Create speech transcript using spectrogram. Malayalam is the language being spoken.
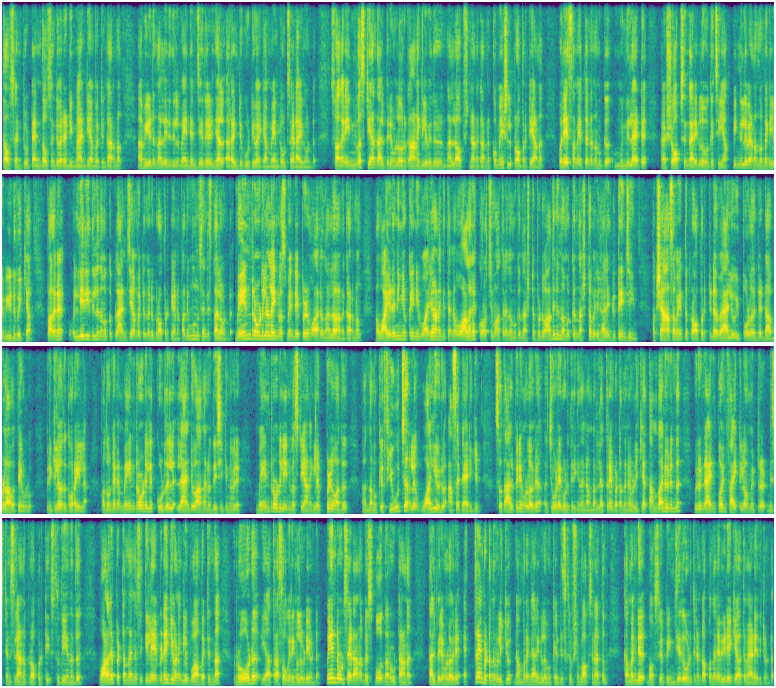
തൗസൻഡ് ടു ടെൻ തൗസൻഡ് വരെ ഡിമാൻഡ് ചെയ്യാൻ പറ്റും. കാരണം വീട് നല്ല രീതിയിൽ മെയിന്റെയിൻ ചെയ്ത് കഴിഞ്ഞാൽ റെന്റ് കൂട്ടി വയ്ക്കാം മെയിൻ റോഡ് സൈഡ് ആയതുകൊണ്ട്. സോ അങ്ങനെ ഇൻവെസ്റ്റ് ചെയ്യാൻ താല്പര്യമുള്ളവർക്കാണെങ്കിലും ഇതൊരു നല്ല ഓപ്ഷനാണ് കാരണം കൊമേഴ്ഷ്യൽ പ്രോപ്പർട്ടിയാണ് ഒരേ സമയത്ത് തന്നെ നമുക്ക് മുന്നിലായിട്ട് ഷോപ്സും കാര്യങ്ങളും ഒക്കെ ചെയ്യാം. പിന്നിൽ വേണമെന്നുണ്ടെങ്കിൽ വീട് വയ്ക്കാം. അപ്പോൾ അങ്ങനെ വലിയ രീതിയിൽ നമുക്ക് പ്ലാൻ ചെയ്യാൻ പറ്റുന്ന ഒരു പ്രോപ്പർട്ടിയാണ് പതിമൂന്ന് സെന്റ് സ്ഥലമുണ്ട്. മെയിൻ റോഡിലുള്ള ഇൻവെസ്റ്റ്മെന്റ് എപ്പോഴും വളരെ നല്ലതാണ്. കാരണം വൈഡനിങ് ഒക്കെ ഇനി വരികയാണെങ്കിൽ തന്നെ വളരെ കുറച്ച് മാത്രമേ നമുക്ക് നഷ്ടപ്പെടൂ. അതിന് നമുക്ക് നഷ്ടപരിഹാരം കിട്ടുകയും ചെയ്യും. പക്ഷേ ആ സമയത്ത് പ്രോപ്പർട്ടിയുടെ വാല്യൂ ഇപ്പോൾ അതിന്റെ ഡബിൾ ആവത്തേ ഉള്ളൂ. ഒരിക്കലും അത് കുറയില്ല. അപ്പോൾ അതുകൊണ്ട് തന്നെ മെയിൻ റോഡിൽ കൂടുതൽ ലാൻഡ് വാങ്ങാൻ ഉദ്ദേശിക്കുന്നവർ മെയിൻ റോഡിൽ ഇൻവെസ്റ്റ് ചെയ്യുകയാണെങ്കിൽ എപ്പോഴും അത് നമുക്ക് ഫ്യൂച്ചറിൽ വലിയൊരു അസറ്റ് ആയിരിക്കും. സോ താല്പര്യമുള്ളവർ ചൂടെ കൊടുത്തിരിക്കുന്ന നമ്പറിൽ എത്രയും പെട്ടെന്ന് തന്നെ വിളിക്കുക. തമ്പാനൂരിൽ നിന്ന് ഒരു നയൻ പോയിന്റ് ഫൈവ് കിലോമീറ്റർ ഡിസ്റ്റൻസിലാണ് പ്രോപ്പർട്ടി സ്ഥിതി ചെയ്യുന്നത്. വളരെ പെട്ടെന്ന് തന്നെ സിറ്റിയിലെ എവിടേക്ക് വേണമെങ്കിലും പോകാൻ പറ്റുന്ന റോഡ് യാത്രാ സൗകര്യങ്ങൾ ഇവിടെയുണ്ട്. മെയിൻ റോഡ് സൈഡാണ് ബസ് പോകുന്ന റൂട്ടാണ് താല്പര്യമുള്ളവർ എത്രയും പെട്ടെന്ന് വിളിക്കൂ. നമ്പറും കാര്യങ്ങളും ഒക്കെ ഡിസ്ക്രിപ്ഷൻ ബോക്സിനകത്തും കമന്റ് ബോക്സിൽ പിൻ ചെയ്ത് കൊടുത്തിട്ടുണ്ട്. ഒപ്പം തന്നെ വീഡിയോയ്ക്കകത്തും ആഡ് ചെയ്തിട്ടുണ്ട്.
